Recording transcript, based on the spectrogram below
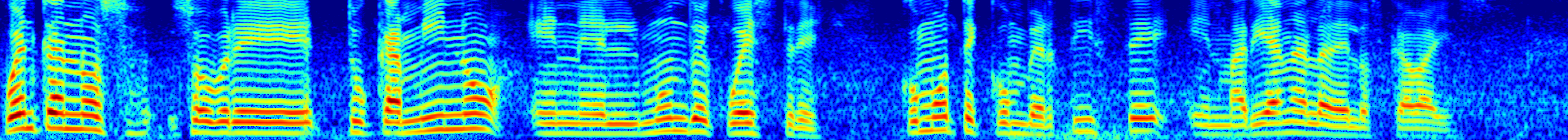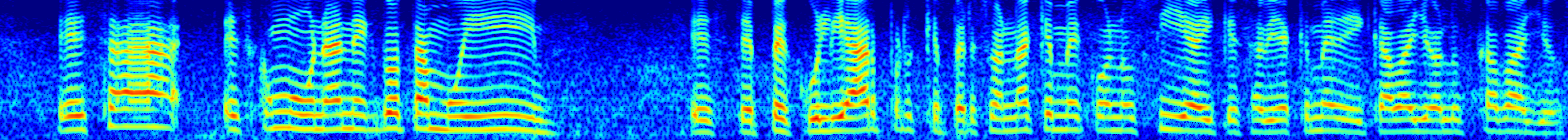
Cuéntanos sobre tu camino en el mundo ecuestre. ¿Cómo te convertiste en Mariana la de los caballos? Esa es como una anécdota muy este, peculiar porque persona que me conocía y que sabía que me dedicaba yo a los caballos,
